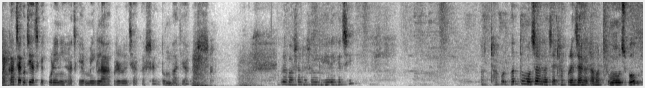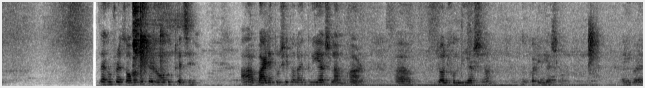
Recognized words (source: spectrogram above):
আর কাচাকুচি আজকে করিনি, আজকে মেঘলা করে রয়েছে আকাশ, একদম বাজে আকাশ। ঠাকুরের বাসন টাসন ধুয়ে রেখেছি। আর ঠাকুর ঘর তো মোছা গেছে ঠাকুরের জায়গাটা আবার একটু মুছবো। দেখো ফ্রেন্ডস অবশেষে রোদ উঠেছে। আর বাইরে তুলসী তলায় ধুয়ে আসলাম, আর জল ফুল দিয়ে আসলাম, ধূপকাঠি দিয়ে আসলাম। এইবারে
